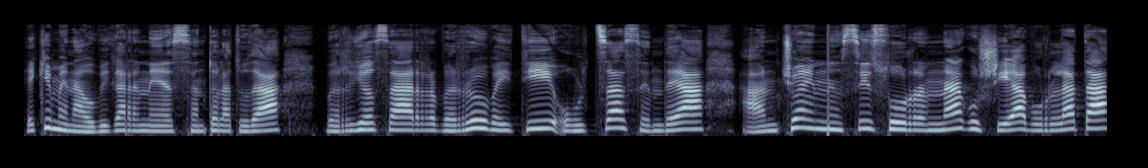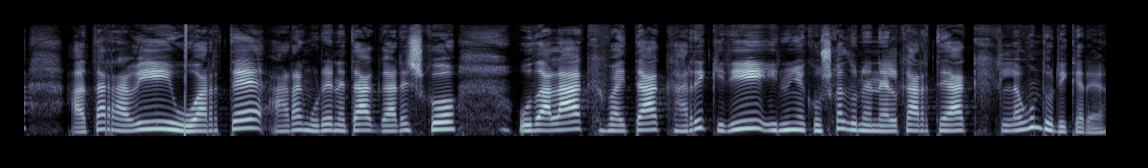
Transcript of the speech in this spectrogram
Ekimen hau bigarrenez antolatu da, berriozar berru beiti ultza zendea, antxoain zizur nagusia burlata, atarrabi, uarte, aranguren eta garesko udalak baita karrikiri inuñeko euskaldunen elkarteak lagundurik ere.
